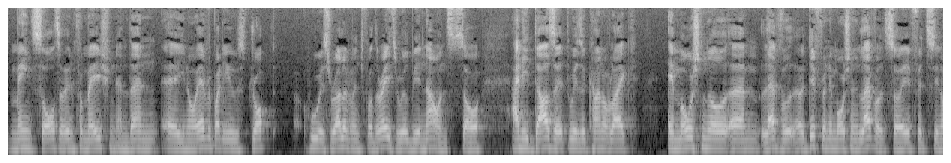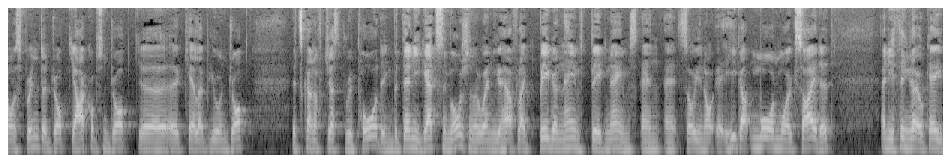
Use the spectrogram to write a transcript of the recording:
main source of information. And then, uh, you know, everybody who's dropped who is relevant for the race will be announced. So, and he does it with a kind of like emotional um, level, a different emotional level. So if it's you know a sprinter dropped, Jakobsen dropped, uh, uh, Caleb Ewan dropped, it's kind of just reporting. But then he gets emotional when you have like bigger names, big names, and, and so you know he got more and more excited. And you think that okay,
